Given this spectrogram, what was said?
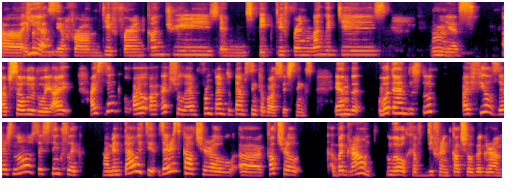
uh, even Yes. though we are from different countries and speak different languages. Mm. Yes, absolutely. I I think I, actually I'm from time to time think about these things, and what I understood, I feel there's no such things like a mentality. There is cultural uh, cultural background. We all have different cultural background,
